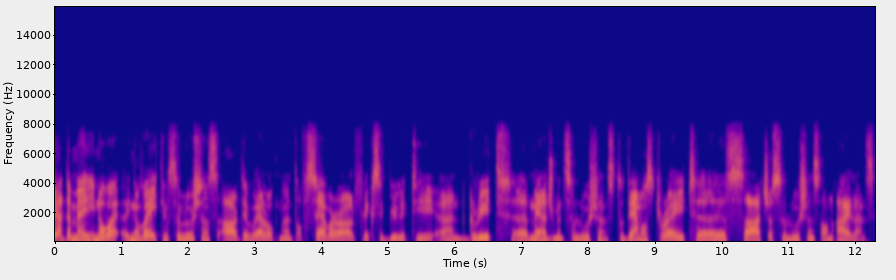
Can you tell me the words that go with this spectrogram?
Yeah, the main innov- innovative solutions are development of several flexibility and grid uh, management solutions to demonstrate uh, such solutions on islands.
